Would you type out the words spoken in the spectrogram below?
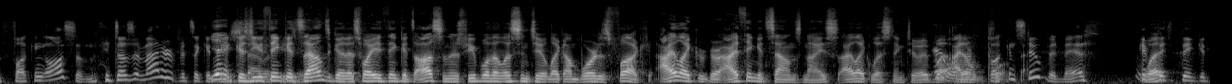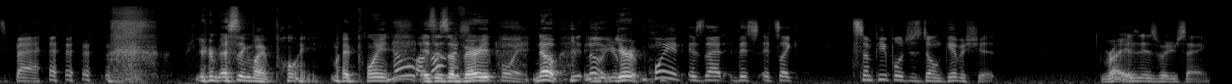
fucking awesome. It doesn't matter if it's like a Yeah, because you think it sounds good. That's why you think it's awesome. There's people that listen to it like on board as fuck. I like. I think it sounds nice. I like listening to it, Yeah, but well, I don't. pl- fucking stupid, man. If What? they think it's bad. You're missing my point. My point No, I'm is is a very your point. no. You- no, your point is that this. It's like some people just don't give a shit. right. Is, is what you're saying.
